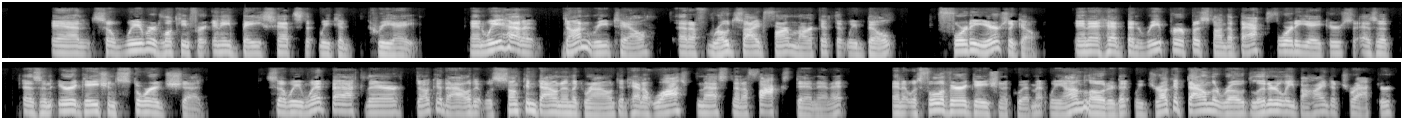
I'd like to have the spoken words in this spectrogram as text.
And so we were looking for any base hits that we could create. And we had it done retail at a roadside farm market that we built 40 years ago. And it had been repurposed on the back 40 acres as a as an irrigation storage shed. So we went back there, dug it out. It was sunken down in the ground. It had a wasp nest and a fox den in it, and it was full of irrigation equipment. We unloaded it. We drug it down the road, literally behind a tractor,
